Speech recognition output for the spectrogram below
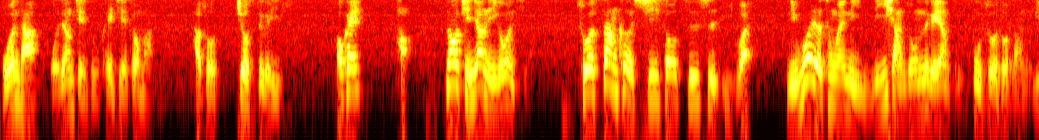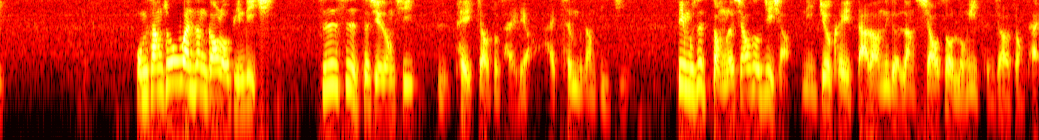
我问他，我这样解读可以接受吗？他说就是这个意思。OK，好，那我请教你一个问题：除了上课吸收知识以外，你为了成为你理想中那个样子，付出了多少努力？我们常说万丈高楼平地起，知识这些东西只配叫做材料，还称不上地基，并不是懂了销售技巧，你就可以达到那个让销售容易成交的状态。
